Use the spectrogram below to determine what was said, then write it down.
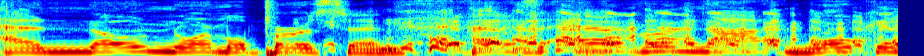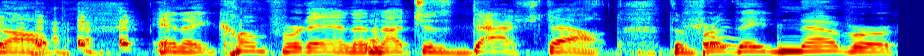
and no normal person has ever not woken up in a comfort inn and not just dashed out. The they never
